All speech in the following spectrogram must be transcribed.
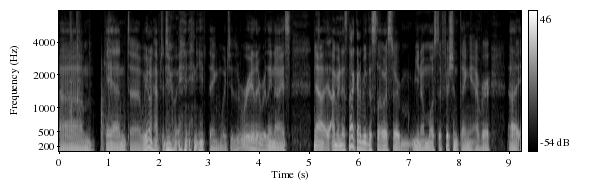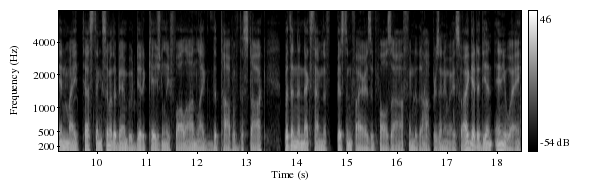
Um, and uh, we don't have to do anything, which is really, really nice. Now, I mean, it's not going to be the slowest or, you know, most efficient thing ever. Uh, in my testing, some of the bamboo did occasionally fall on like the top of the stalk, but then the next time the piston fires, it falls off into the hoppers anyway. So I get it in anyway,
